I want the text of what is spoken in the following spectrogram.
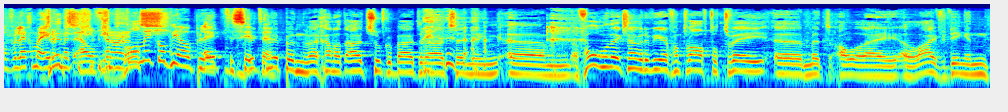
Overleg maar even Zit- met Elf. Dan kom ik op jouw plek te De zitten. klippen, wij gaan het uitzoeken buiten de uitzending. Ehm, volgende week zijn we er weer van 12 tot 2 eh, met allerlei eh, live dingen.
